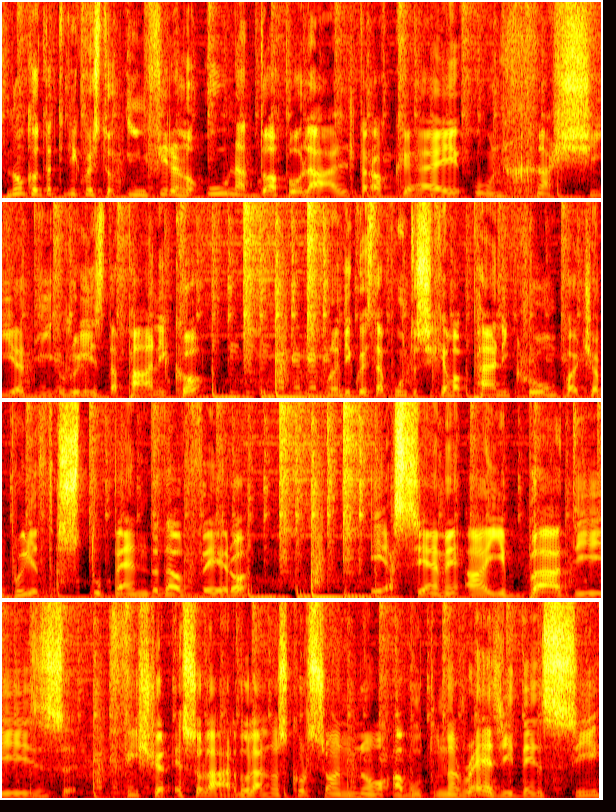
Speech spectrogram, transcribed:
Non contenti di questo, infilano una dopo l'altra, ok? Una scia di release da panico. Una di queste appunto si chiama Panic Room, poi c'è Breath, stupenda davvero. E assieme ai Buddies Fisher e Solardo l'anno scorso hanno avuto una residency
